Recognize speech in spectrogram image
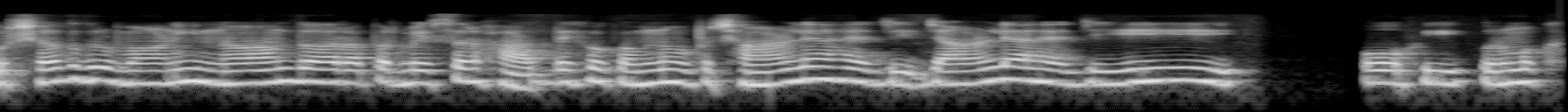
ਗੁਰਸ਼ਬਦ ਗੁਰਬਾਣੀ ਨਾਮ ਦੁਆਰਾ ਪਰਮੇਸ਼ਰ ਹੱਥ ਦੇ ਹੁਕਮ ਨੂੰ ਪਛਾਣ ਲਿਆ ਹੈ ਜੀ, ਜਾਣ ਲਿਆ ਹੈ ਜੀ, ਉਹੀ ਗੁਰਮੁਖ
